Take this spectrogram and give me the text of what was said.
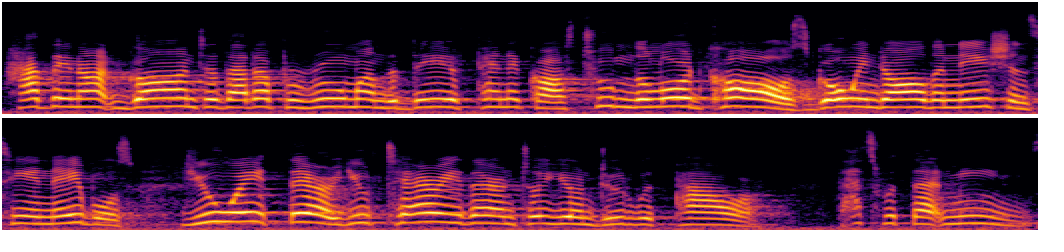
Had they not gone to that upper room on the day of Pentecost, whom the Lord calls, go into all the nations he enables, you wait there, you tarry there until you're endued with power. That's what that means.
